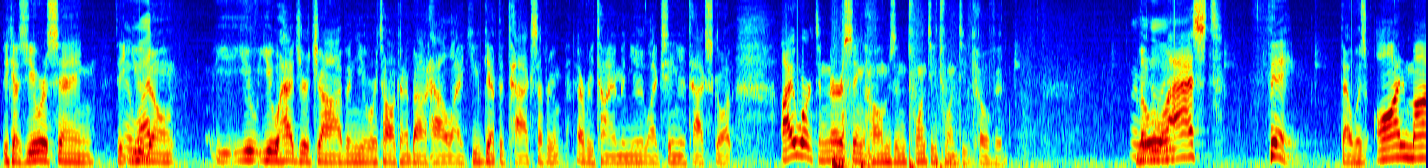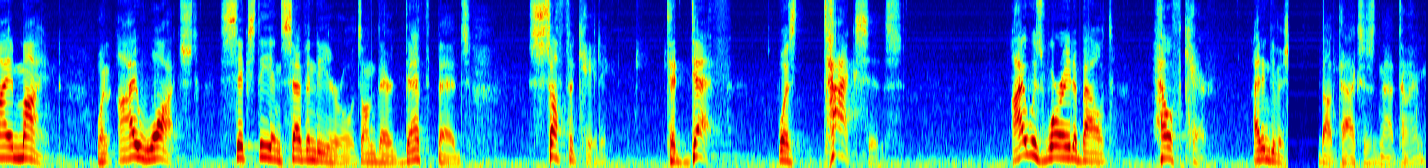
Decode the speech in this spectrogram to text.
because you were saying that Hey, you what? don't you you had your job and you were talking about how like you get the tax every every time and you're like seeing your tax go up. I worked in nursing homes in 2020 COVID. The going? last thing that was on my mind when I watched 60 and 70 year olds on their deathbeds suffocating to death was taxes. I was worried about health care. I didn't give a shit about taxes in that time.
